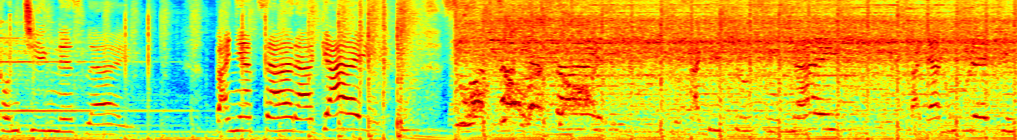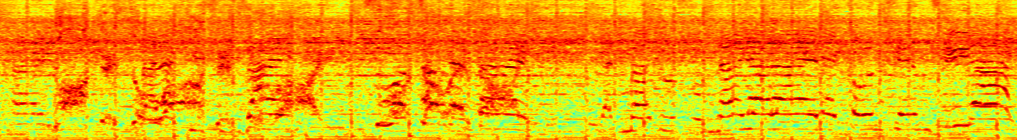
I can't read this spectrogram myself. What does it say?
kontxik nezlai Baina zara gai. Zu otzau bezai Ezakitu zu nahi Baina gurekin jai. Badakizu bai, zai Zu otzau bezai Gari maduzu nahi Ara ere kontzientziak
